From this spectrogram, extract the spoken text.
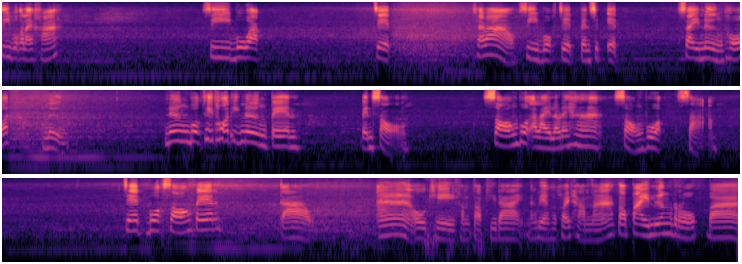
สี่บวกอะไรคะสี่บวกเจ็ดใช่เปล่าสี่บวกเจ็ดเป็นสิบเอ็ดใส่หนึ่งทดหนึ่งหนึ่งบวกที่ทดอีกหนึ่งเป็นเป็นส องสองบวกอะไรแล้วได้ห้าสองบวกสาม7บวก 2 เป็น 9 อ่า โอเคคำตอบที่ได้ นักเรียนค่อยๆทำนะ ต่อไปเรื่องลบบ้าง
